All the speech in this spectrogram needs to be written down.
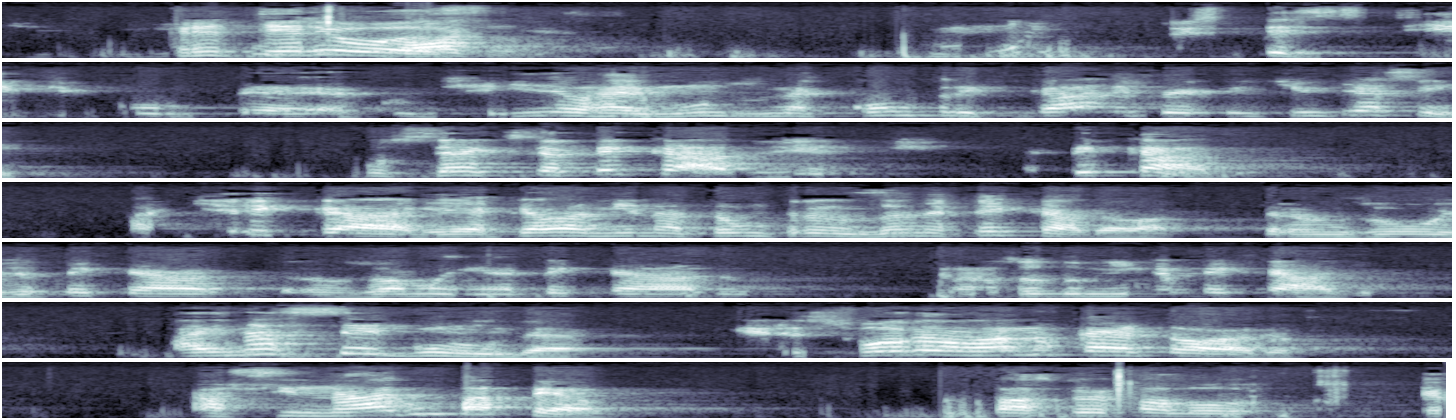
de criterioso, muito específico, é, diria o Raimundo, né, complicado e perfeitinho, que é assim, o sexo é pecado, gente, é pecado. Aquele cara e aquela mina tão transando é pecado. Ela transou hoje é pecado, transou amanhã é pecado, transou domingo é pecado. Aí na segunda, eles foram lá no cartório, assinaram um papel o pastor falou, eu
